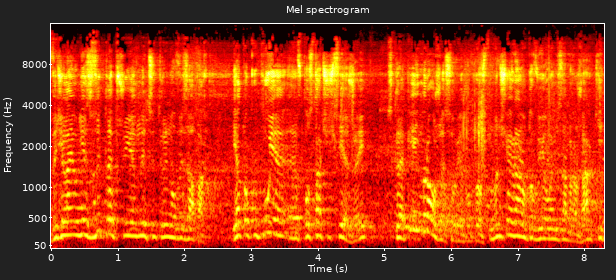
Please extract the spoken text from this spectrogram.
wydzielają niezwykle przyjemny cytrynowy zapach. Ja to kupuję e, w postaci świeżej w sklepie i mrożę sobie po prostu. No dzisiaj rano to wyjąłem z zamrażarki,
